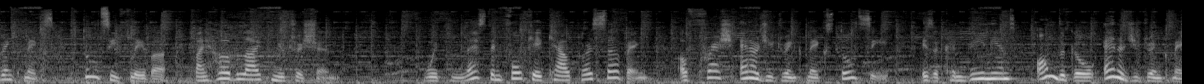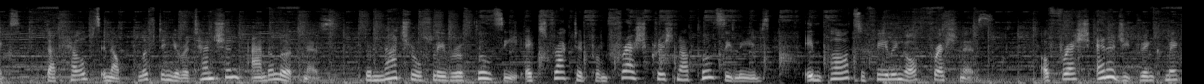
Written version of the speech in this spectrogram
drink mix, Tulsi flavor by Herbalife Nutrition. With less than 4k cal per serving, a fresh energy drink mix Tulsi is a convenient, on the go energy drink mix that helps in uplifting your attention and alertness. The natural flavor of Tulsi, extracted from fresh Krishna Tulsi leaves, imparts a feeling of freshness. A fresh energy drink mix,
